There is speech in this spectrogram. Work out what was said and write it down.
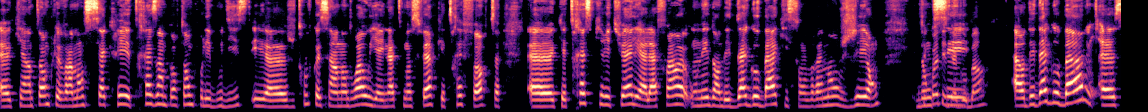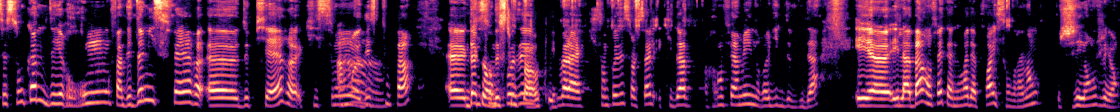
euh, qui est un temple vraiment sacré et très important pour les bouddhistes. Et euh, je trouve que c'est un endroit où il y a une atmosphère qui est très forte, euh, qui est très spirituelle et à la fois on est dans des dagobas qui sont vraiment géants. Donc c'est des dagobas? Alors des dagobas, euh, ce sont comme des ronds, enfin des demi-sphères euh, de pierre qui sont euh, des ah. stupas. D'accord, des stupas, ok. Voilà, qui sont posés sur le sol et qui doivent renfermer une relique de Bouddha. Et, et là-bas, en fait, à Nuradapura, ils sont vraiment géants, géants.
